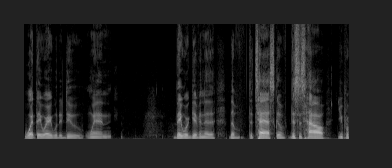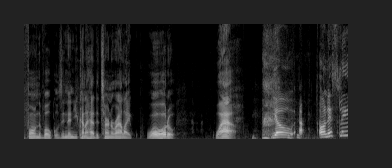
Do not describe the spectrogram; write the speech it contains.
what they were able to do when they were given the the the task of this is how you perform the vocals, and then you kind of had to turn around like, whoa, hold on, wow. Yo, honestly,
